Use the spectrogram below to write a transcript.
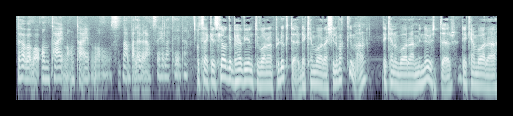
behöva vara on time, on time och snabba leveranser hela tiden. Och säkerhetslager behöver ju inte vara produkter. Det kan vara kilowattimmar, det kan vara minuter, det kan vara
